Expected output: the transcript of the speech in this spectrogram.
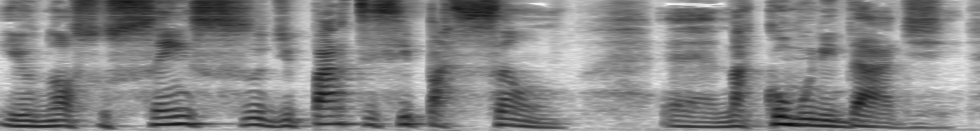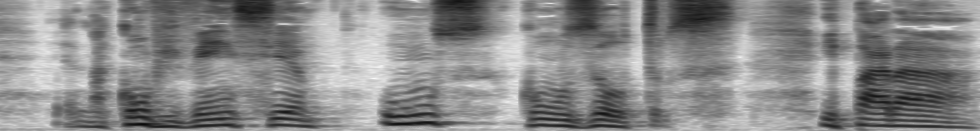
e o nosso senso de participação é, na comunidade, na convivência uns com os outros. E para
